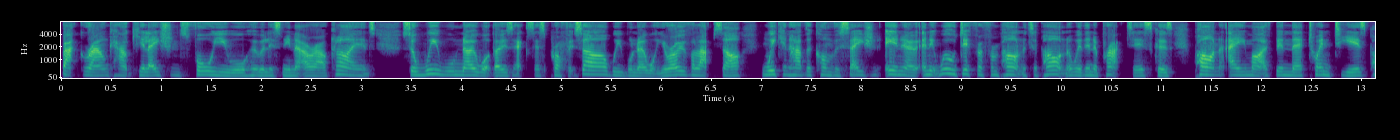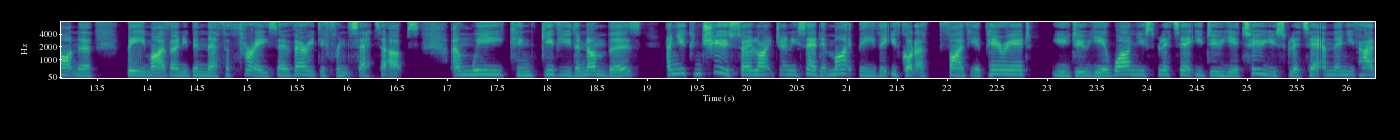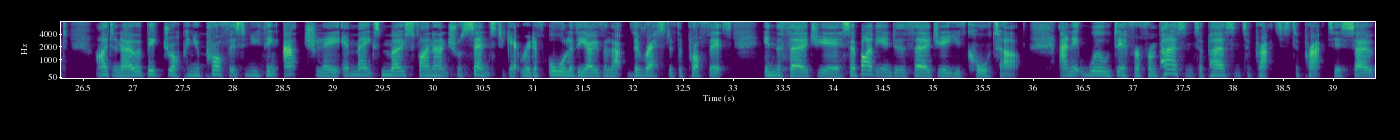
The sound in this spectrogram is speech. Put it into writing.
background calculations for you all who are listening that are our clients. So we will know what those excess profits are. We will know what your overlaps are. we can have the conversation, you know, and it will differ from partner to partner within a practice because partner A might have been there 20 years, partner B might have only been there for three. So very different setups. And we can give you the numbers And you can choose. So, like Jenny said, it might be that you've got a five year period, you do year one, you split it, you do year two, you split it, and then you've had, I don't know, a big drop in your profits. And you think actually it makes most financial sense to get rid of all of the overlap, the rest of the profits in the third year. So by the end of the third year, you've caught up. And it will differ from person to person, to practice to practice. So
